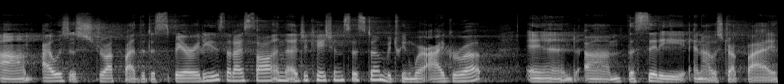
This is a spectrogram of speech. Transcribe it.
um, I was just struck by the disparities that I saw in the education system between where I grew up and um, the city. And I was struck by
